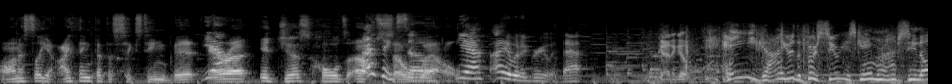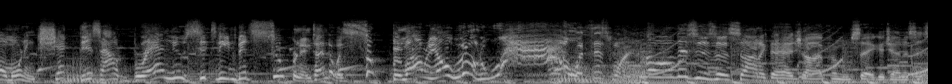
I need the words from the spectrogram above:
honestly, I think that the 16-bit Yeah. era, it just holds up I think so. well. Yeah, I would agree with that. Gotta go. Hey, guy, you're the first serious gamer I've seen all morning. Check this out. Brand new 16-bit Super Nintendo with Super Mario World. Wow! What's this one? Oh, this is a Sonic the Hedgehog from Sega Genesis.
